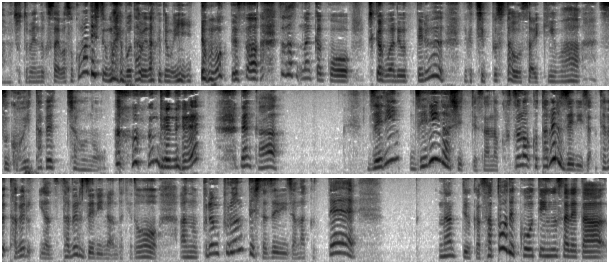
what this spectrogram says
あ、もうちょっとめんどくさいわ。そこまでしてうまい棒食べなくてもいいって思ってさ、そなんかこう、近くまで売ってる、なんかチップスターを最近は、すごい食べちゃうの。でね、なんか、ゼリー、ゼリー菓子ってさ、なんか普通のこう食べるゼリーじゃ、食べ、食べる、いや、食べるゼリーなんだけど、あの、プルンプルンってしたゼリーじゃなくて、なんていうか、砂糖でコーティングされた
